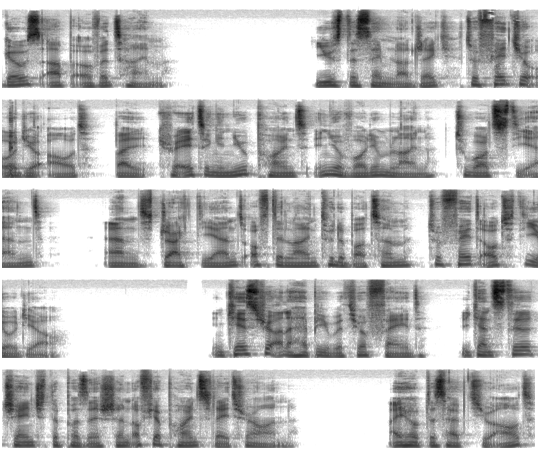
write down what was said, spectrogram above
goes up over time. Use the same logic to fade your audio out by creating a new point in your volume line towards the end and drag the end of the line to the bottom to fade out the audio. In case you're unhappy with your fade, you can still change the position of your points later on. I hope this helped you out.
